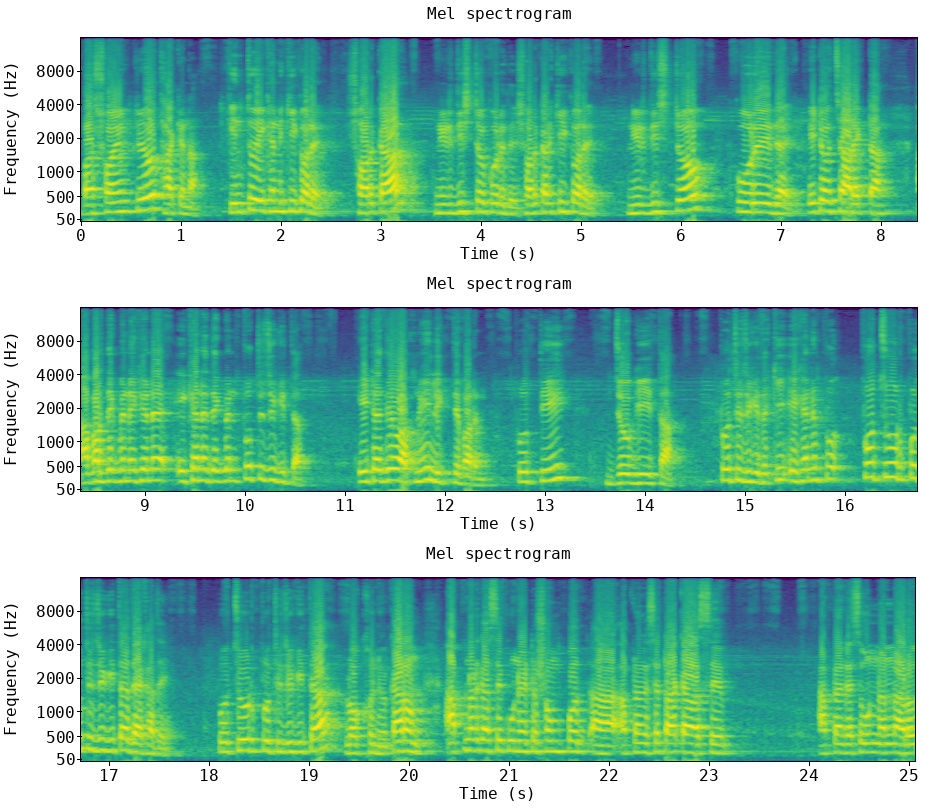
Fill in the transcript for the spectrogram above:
বা স্বয়ংক্রিয় থাকে না। কিন্তু এখানে কি করে? সরকার নির্দিষ্ট করে দেয়। সরকার কি করে? নির্দিষ্ট করে দেয়। এটা হচ্ছে আরেকটা। আবার দেখবেন এখানে এখানে দেখবেন প্রতিযোগিতা। এটা দিয়েও আপনি লিখতে পারেন। প্রতিযোগিতা। প্রতিযোগিতা কি? এখানে প্রচুর প্রতিযোগিতা দেখা যায়। প্রচুর প্রতিযোগিতা লক্ষণীয়। কারণ আপনার কাছে কোনো একটা সম্পদ আপনার কাছে টাকা আছে আপনার কাছে অন্যান্য আরও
